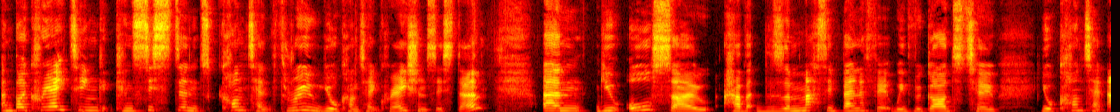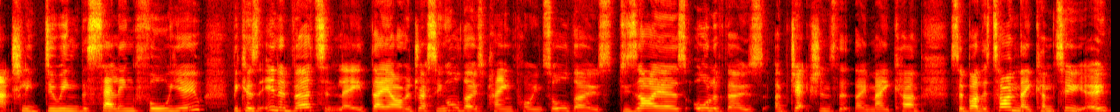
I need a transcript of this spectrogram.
and by creating consistent content through your content creation system, um, you also have there's a massive benefit with regards to your content actually doing the selling for you because inadvertently they are addressing all those pain points, all those desires, all of those objections that they may come. So by the time they come to you,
